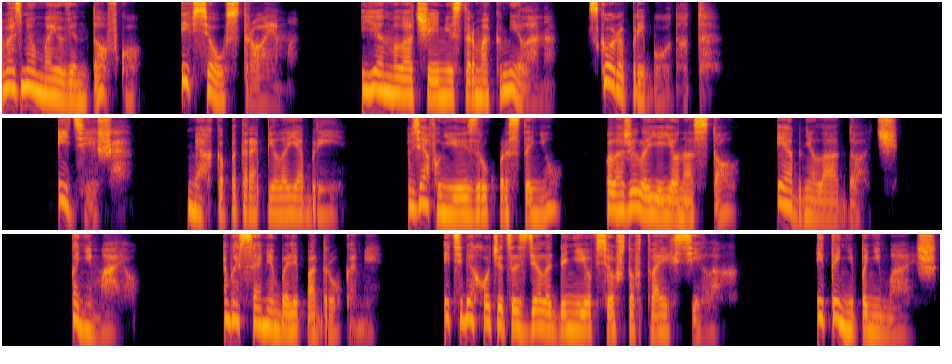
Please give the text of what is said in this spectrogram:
Возьмем мою винтовку и все устроим. Ян-младший и мистер Макмиллан скоро прибудут». «Иди же», — мягко поторопила я Бри. Взяв у нее из рук простыню, положила ее на стол и обняла дочь. «Понимаю. Вы сами были подругами, и тебе хочется сделать для нее все, что в твоих силах. И ты не понимаешь,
